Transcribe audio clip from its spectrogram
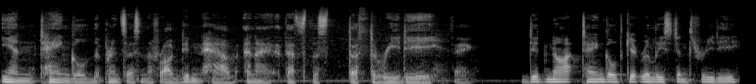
in Tangled that Princess and the Frog didn't have, and I that's the the 3D thing. Did not Tangled get released in 3D?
